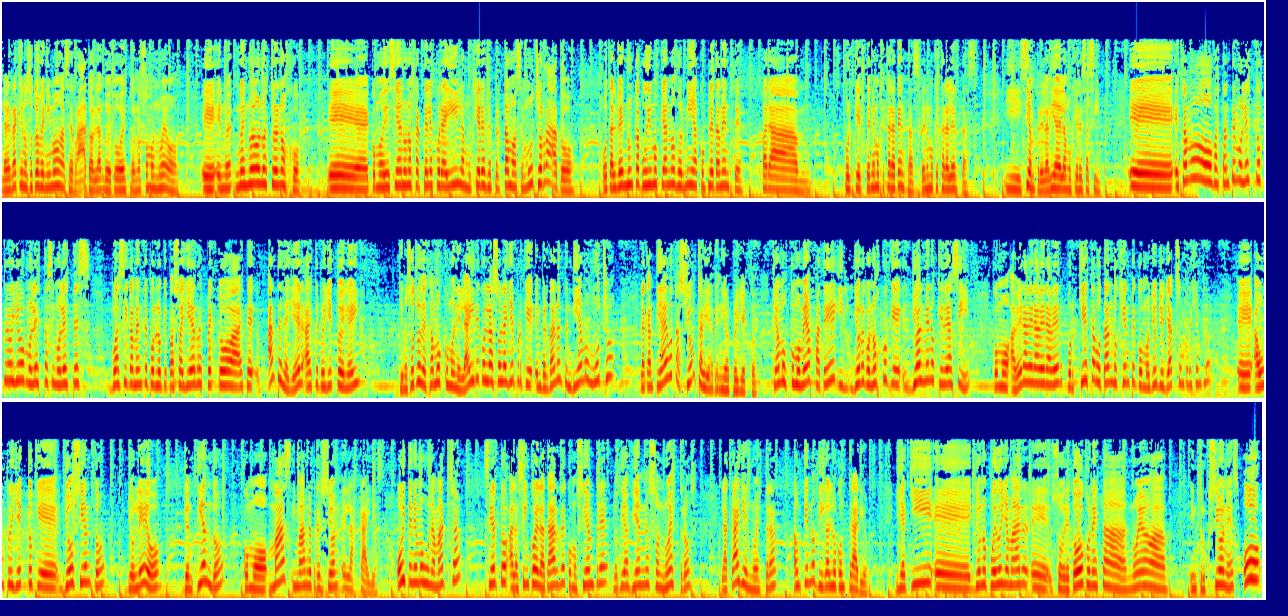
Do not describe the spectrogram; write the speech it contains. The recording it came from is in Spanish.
La verdad es que nosotros venimos hace rato hablando de todo esto, no somos nuevos. Eh, eh, no, es- no es nuevo nuestro enojo. Eh, como decían unos carteles por ahí, las mujeres despertamos hace mucho rato. O tal vez nunca pudimos quedarnos dormidas completamente para mm, porque tenemos que estar atentas, tenemos que estar alertas. Y siempre, la vida de la mujer es así. Eh, estamos bastante molestos, creo yo, molestas y molestes, básicamente por lo que pasó ayer respecto a este, antes de ayer, a este proyecto de ley que nosotros dejamos como en el aire con la sola ayer porque en verdad no entendíamos mucho la cantidad de votación que había tenido el proyecto. Quedamos como meas paté y yo reconozco que yo al menos quedé así, como a ver, a ver, a ver, a ver, ¿por qué está votando gente como Jojo Jackson, por ejemplo, eh, a un proyecto que yo siento, yo leo, yo entiendo como más y más represión en las calles? Hoy tenemos una marcha ¿cierto? A las 5 de la tarde, como siempre, los días viernes son nuestros, la calle es nuestra, aunque nos digan lo contrario. Y aquí eh, yo no puedo llamar, eh, sobre todo con estas nuevas instrucciones, o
